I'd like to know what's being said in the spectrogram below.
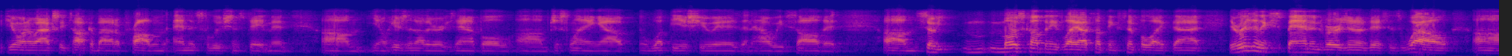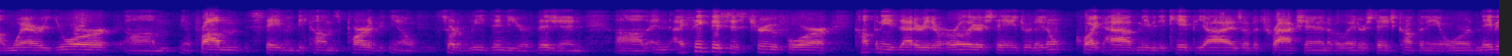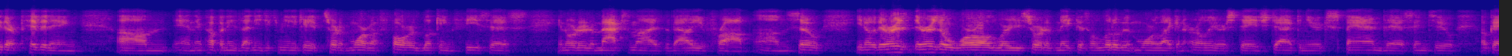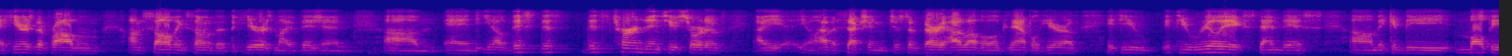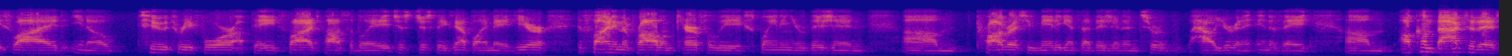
If you want to actually talk about a problem and a solution statement, um, you know, here's another example. Um, just laying out what the issue is and how we solve it. Um, so most companies lay out something simple like that. There is an expanded version of this as well, um, where your um, you know, problem statement becomes part of you know sort of leads into your vision. Um, and I think this is true for companies that are either earlier stage or they don't quite have maybe the KPIs or the traction of a later stage company, or maybe they're pivoting, and they're companies that need to communicate sort of more of a forward-looking thesis in order to maximize the value prop. So, you know, there is there is a world where you sort of make this a little bit more like an earlier stage deck, and you expand this into, okay, here's the problem. I'm solving some of it, but here is my vision. Um, and you know, this this this turns into sort of, I you know, have a section, just a very high-level example here of if you if you really extend this, um, it can be multi-slide, you know, two, three, four, up to eight slides possibly. Just just the example I made here, defining the problem carefully, explaining your vision, um, progress you made against that vision, and sort of how you're gonna innovate. I'll come back to this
